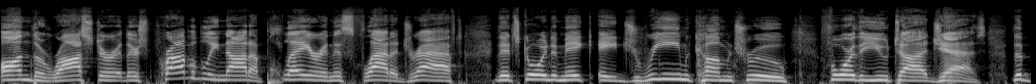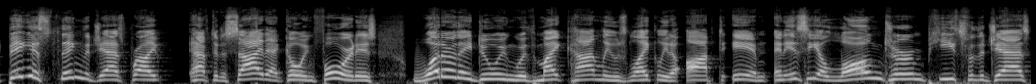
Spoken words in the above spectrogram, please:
on the roster. There's probably not a player in this flat a draft that's going to make a dream come true for the Utah Jazz. The biggest thing the Jazz probably have to decide at going forward is what are they doing with Mike Conley, who's likely to opt in? And is he a long term piece for the Jazz,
